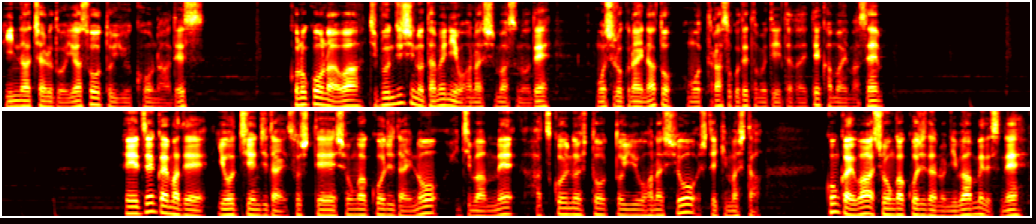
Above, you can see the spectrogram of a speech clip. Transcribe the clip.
インナーチャイルドを癒そうというコーナーです。このコーナーは自分自身のためにお話しますので面白くないなと思ったらそこで止めていただいて構いません。えー、前回まで幼稚園時代、そして小学校時代の1番目、初恋の人というお話をしてきました。今回は小学校時代の2番目ですね。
